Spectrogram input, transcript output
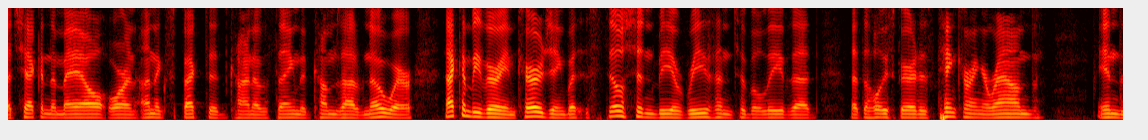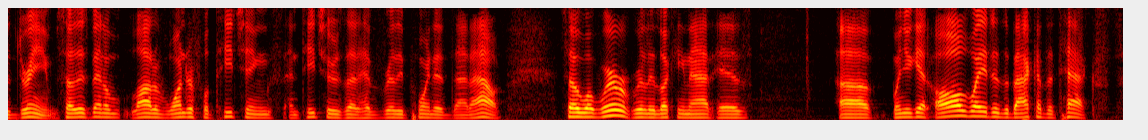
a check in the mail or an unexpected kind of thing that comes out of nowhere, that can be very encouraging, but it still shouldn't be a reason to believe that, that the Holy Spirit is tinkering around in the dream. So there's been a lot of wonderful teachings and teachers that have really pointed that out. So what we're really looking at is uh, when you get all the way to the back of the text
